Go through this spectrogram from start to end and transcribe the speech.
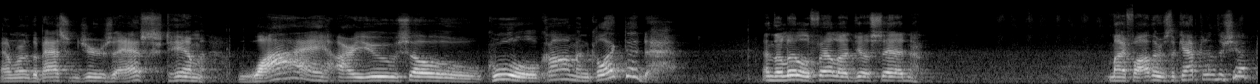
And one of the passengers asked him, Why are you so cool, calm, and collected? And the little fella just said, My father's the captain of the ship.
